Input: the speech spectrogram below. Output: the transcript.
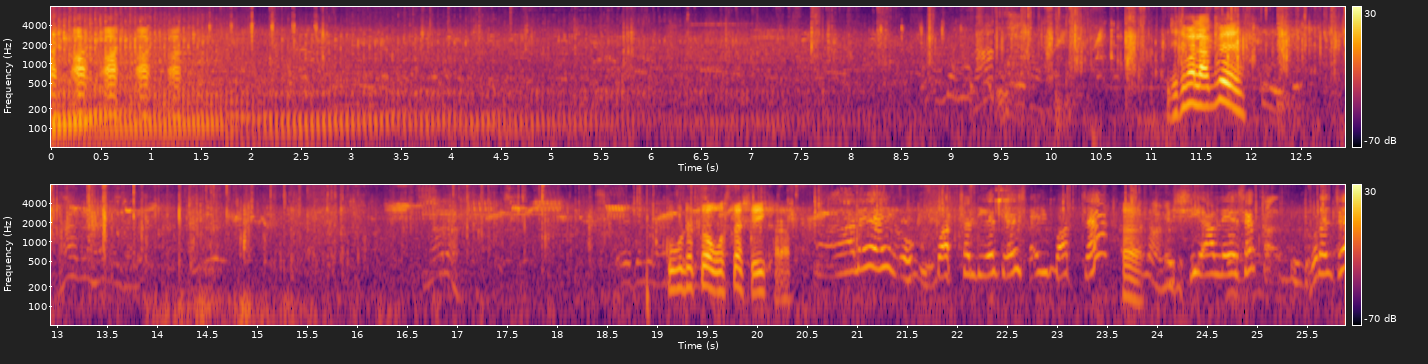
আয় আয় আয় আয় আয় জেঠিমা লাগবে? কুকুরটার তো অবস্থা সেই খারাপ। বাচ্চা দিয়েছে সেই বাচ্চা হ্যাঁ। শিয়াল এসে ধরেছে।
